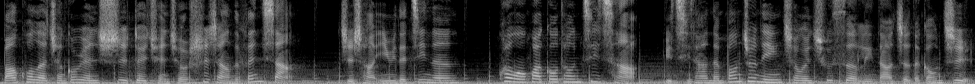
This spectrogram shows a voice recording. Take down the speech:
包括了成功人士对全球市场的分享。职场英语的技能、跨文化沟通技巧与其他能帮助您成为出色领导者的工具。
